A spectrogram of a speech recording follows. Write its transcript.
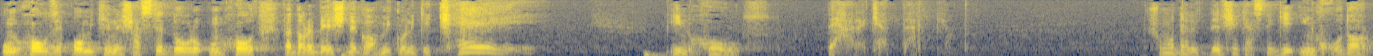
اون حوز قومی که نشسته دور اون حوز و داره بهش نگاه می‌کنه که کی این حوز به حرکت در بیاد شما دل, دل شکستگی این خدا رو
